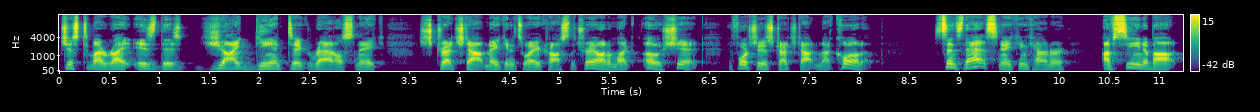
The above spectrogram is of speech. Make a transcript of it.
just to my right is this gigantic rattlesnake stretched out, making its way across the trail, and I'm like, oh shit! Unfortunately, it's stretched out and not coiled up. Since that snake encounter, I've seen about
